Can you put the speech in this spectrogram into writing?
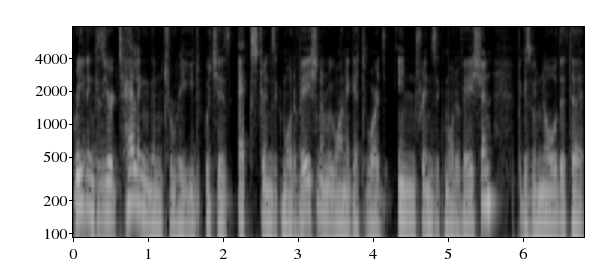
reading because you're telling them to read, which is extrinsic motivation, and we want to get towards intrinsic motivation because we know that the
